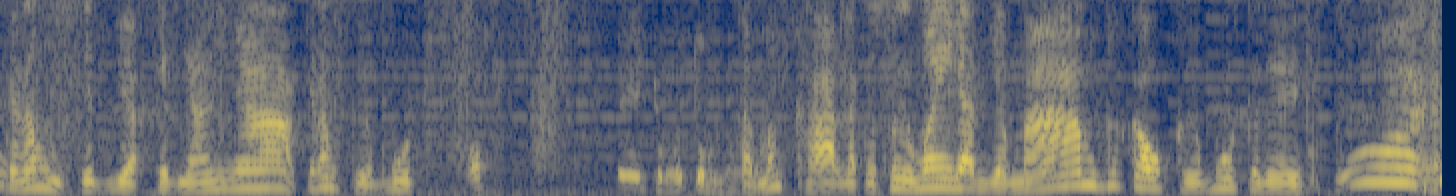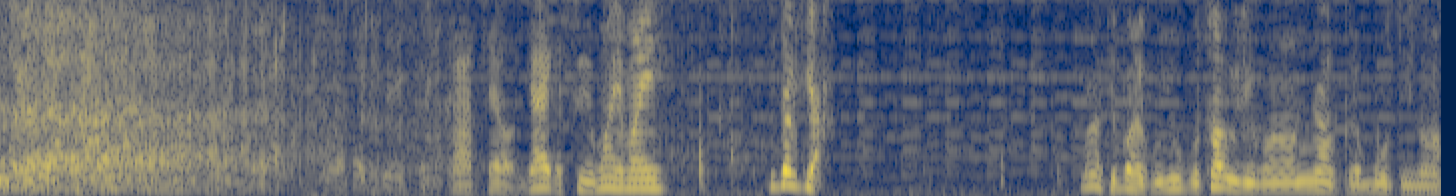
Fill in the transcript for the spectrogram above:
แค่น้ำเฮ็ดเบียกเฮ็ดหยังยากแค่น้ำเกือบบูดเอ้ยจุ่มก็จุ่มเลยขันมันขาดแล้วก็ซื้อไม่ยันเหยียบน้ำคือเก่าเกือบบูดกันเลยโอ้ยขันขาดแล้วย้ายก็ซื้อไม่ไหมที่จังเสีย มาที่บ้านกูอยู่กูเศร้าอยู่ดีบ่เนอนย่างเกือบบูดตีเนาะ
